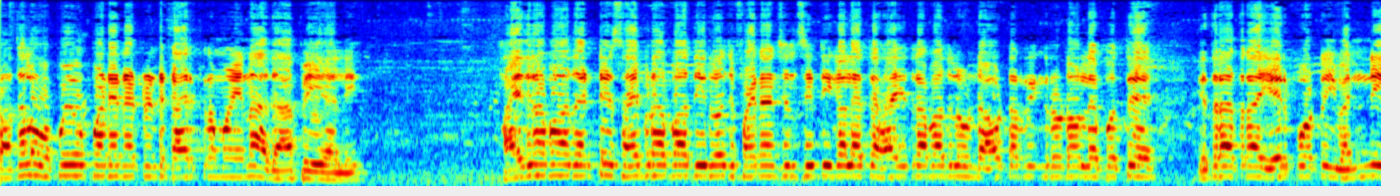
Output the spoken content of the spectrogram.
ప్రజలు ఉపయోగపడేటటువంటి కార్యక్రమం అయినా అది ఆపేయాలి. హైదరాబాద్ అంటే సైబరాబాద్ ఈ రోజు ఫైనాన్షియల్ సిటీగా లేకపోతే హైదరాబాద్లో ఉండే అవుటర్ రింగ్ రోడ్ లేకపోతే ఇతరత్ర ఎయిర్పోర్ట్ ఇవన్నీ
